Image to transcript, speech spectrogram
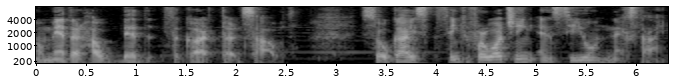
no matter how bad the car turns out. So guys, thank you for watching and see you next time.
